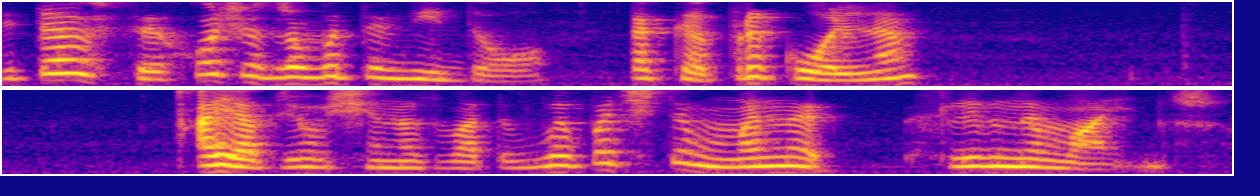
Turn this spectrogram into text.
Вітаю все! Хочу зробити відео. Таке прикольне. А як його ще назвати? Вибачте, в мене слів немає інших.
